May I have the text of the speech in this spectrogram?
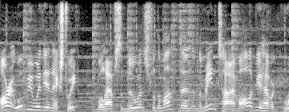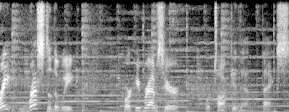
All right, we'll be with you next week. We'll have some new ones for the month. And in the meantime, all of you have a great rest of the week. Corky Brabs here. We'll talk to you then. Thanks.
